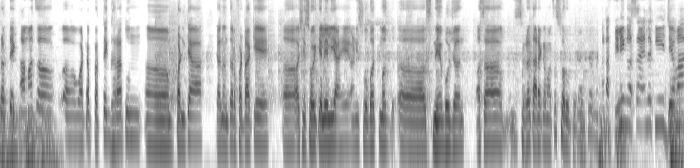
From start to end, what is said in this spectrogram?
प्रत्येक कामाचं वाटप प्रत्येक घरातून पणत्या त्यानंतर फटाके अशी सोय केलेली आहे आणि सोबत मग स्नेहभोजन असं सगळं कार्यक्रमाचं स्वरूप होतं. आता फिलिंग असं आहे ना की जेव्हा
